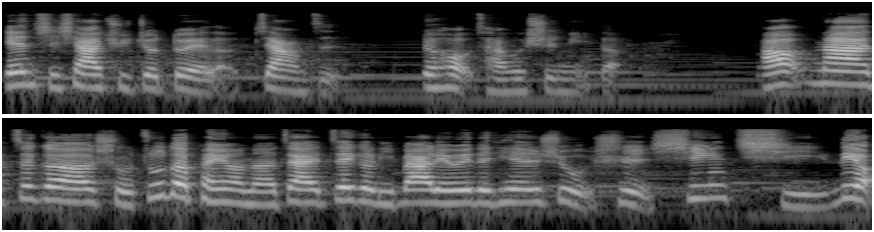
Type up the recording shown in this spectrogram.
坚持下去就对了，这样子最后才会是你的。好，那这个属猪的朋友呢，在这个礼拜留意的天数是星期六。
